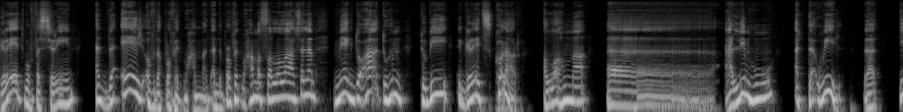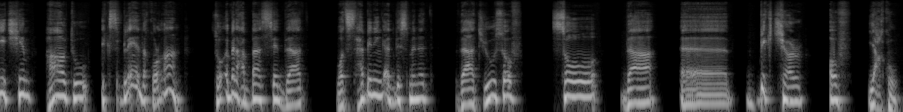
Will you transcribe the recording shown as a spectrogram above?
great mufassirin at the age of the Prophet Muhammad. And the Prophet Muhammad sallallahu alaihi wasallam make dua to him to be a great scholar. Allahumma uh, علمه التأويل that teach him how to explain the Quran. So Ibn Abbas said that what's happening at this minute that Yusuf saw the uh, picture of Yaqub.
